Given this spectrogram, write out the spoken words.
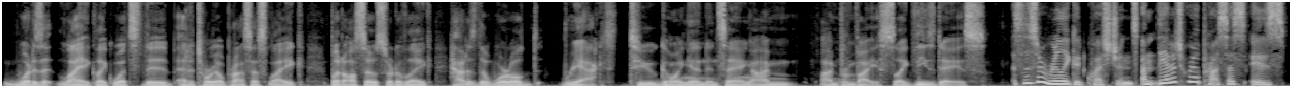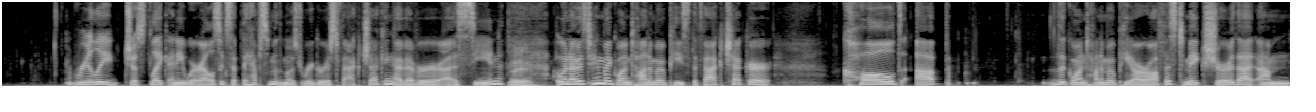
what is it like? Like, what's the editorial process like? But also, sort of like, how does the world react to going in and saying, "I'm I'm from Vice"? Like these days. So those are really good questions. Um, the editorial process is really just like anywhere else, except they have some of the most rigorous fact checking I've ever uh, seen. Oh, yeah. When I was doing my Guantanamo piece, the fact checker called up the Guantanamo PR office to make sure that um,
